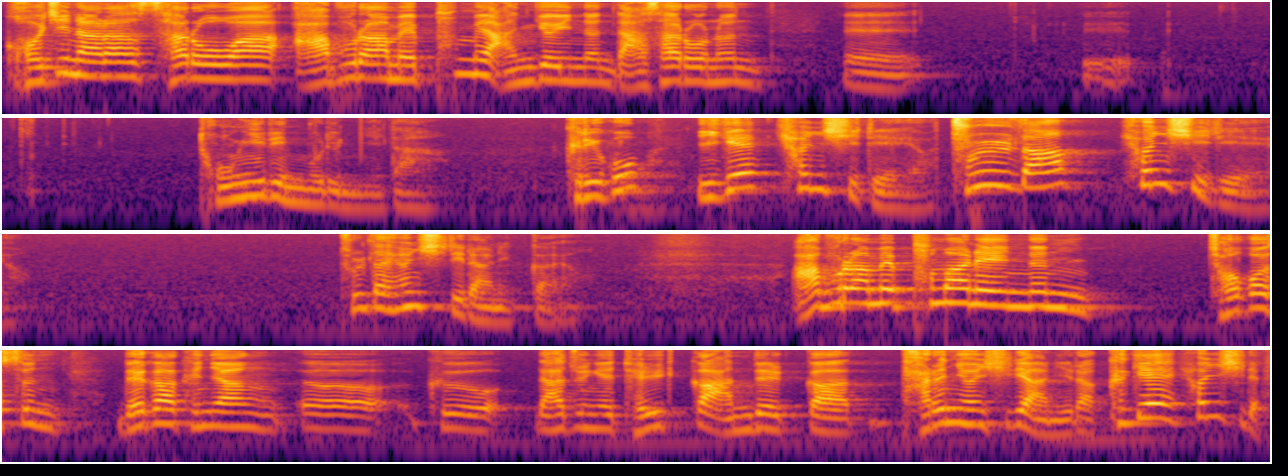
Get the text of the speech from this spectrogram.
거지 나사로와 아브라함의 품에 안겨있는 나사로는 동일 인물입니다. 그리고 이게 현실이에요. 둘 다 현실이에요. 둘 다 현실이라니까요. 아브라함의 품 안에 있는 저것은 내가 그냥 어, 그 나중에 될까 안 될까 다른 현실이 아니라 그게 현실이에요.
